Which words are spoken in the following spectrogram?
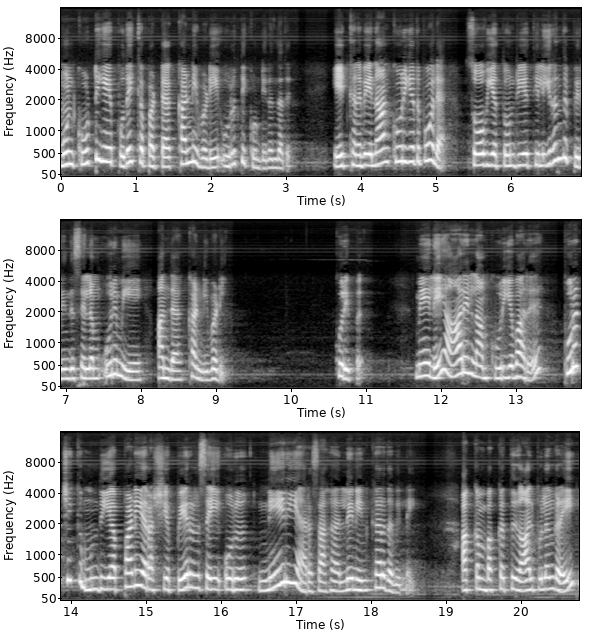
முன்கூட்டியே புதைக்கப்பட்ட கன்னிவடி உறுத்தி கொண்டிருந்தது. ஏற்கனவே நான் கூறியது போல சோவியத் ஒன்றியத்தில் இருந்து பிரிந்து செல்லும் உரிமையே அந்த கன்னிவடி குறிப்பு. மேலே ஆறில் நாம் கூறியவாறு புரட்சிக்கு முந்தைய பழைய ரஷ்ய பேரரசை ஒரு நேரிய அரசாக லெனின் கருதவில்லை. அக்கம் பக்கத்து ஆழ்புலங்களை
